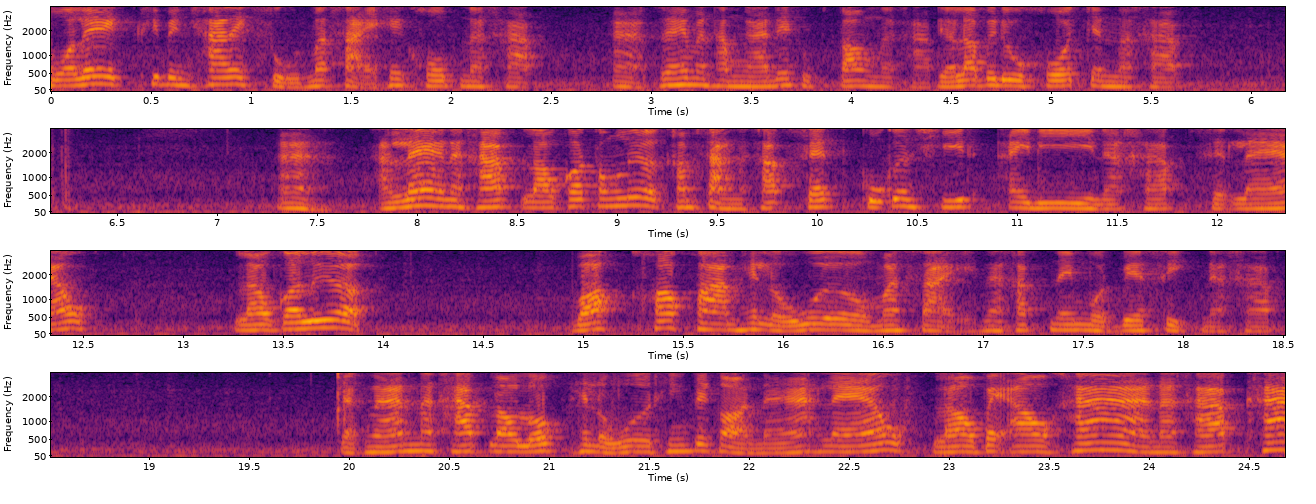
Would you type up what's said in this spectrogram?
ตัวเลขที่เป็นค่าเลขศูนย์มาใส่ให้ครบนะครับอ่าเพื่อให้มันทำงานได้ถูกต้องนะครับ เดี๋ยวเราไปดูโค้ดกันนะครับอ่าอันแรกนะครับ เราก็ต้องเลือกคำสั่งนะครับ set Google Sheet ID นะครับ เสร็จแล้ว เราก็เลือกบล็อกข้อความ Hello World มาใส่นะครับ ในหมวด Basic นะครับ จากนั้นนะครับเราลบ Hello World ทิ้งไปก่อนนะ แล้วเราไปเอาค่านะครับ ค่า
